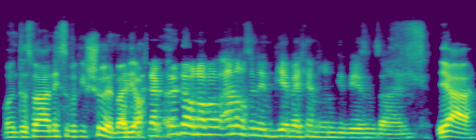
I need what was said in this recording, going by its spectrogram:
Und das war nicht so wirklich schön, weil die auch. da könnte auch noch was anderes in den Bierbechern drin gewesen sein. Ja,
